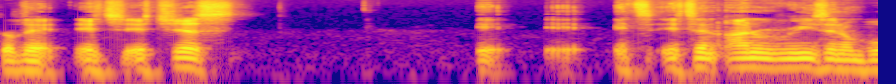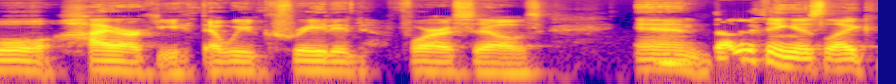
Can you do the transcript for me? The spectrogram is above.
So that it's it's just it, it, it's it's an unreasonable hierarchy that we've created for ourselves. And mm-hmm. the other thing is like,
